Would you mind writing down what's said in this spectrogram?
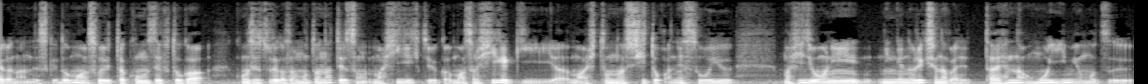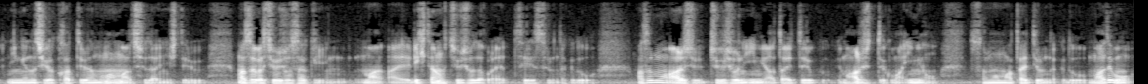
絵画なんですけど、まあそういったコンセプトが、コンセプトというかその元になっているその、まあ悲劇というか、まあその悲劇やまあ人の死とかね、そういう、まあ、非常に人間の歴史の中で大変な重い意味を持つ人間の死がかかっているようなものをまあ主題にしている。まあ、それが抽象作品、まあ、リヒターの抽象だから成立するんだけど、まあ、それもある種抽象に意味を与えている、まあ、ある種っていうかまあ意味をそのまま与えてるんだけど、まあでも、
